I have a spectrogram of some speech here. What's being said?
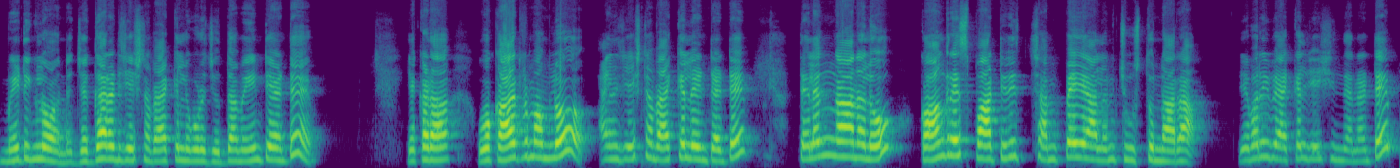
మీటింగ్లో జగ్గారెడ్డి చేసిన వ్యాఖ్యలను కూడా చూద్దాం. ఏంటి అంటే ఇక్కడ ఓ కార్యక్రమంలో ఆయన చేసిన వ్యాఖ్యలు ఏంటంటే తెలంగాణలో కాంగ్రెస్ పార్టీని చంపేయాలని చూస్తున్నారా? ఎవరి వ్యాఖ్యలు చేసింది అని అంటే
